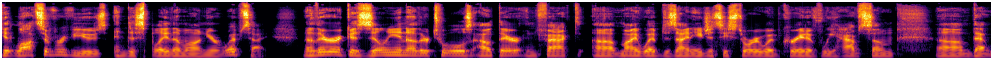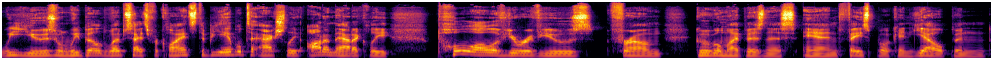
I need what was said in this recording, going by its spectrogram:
Get lots of reviews and display them on your website. Now, there are a gazillion other tools out there. In fact, uh, my web design agency, Story Web Creative, we have some um, that we use when we build websites for clients to be able to actually automatically pull all of your reviews from Google My Business and Facebook and Yelp and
